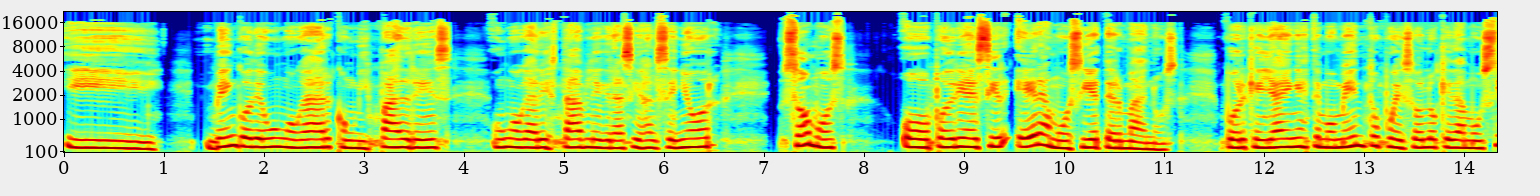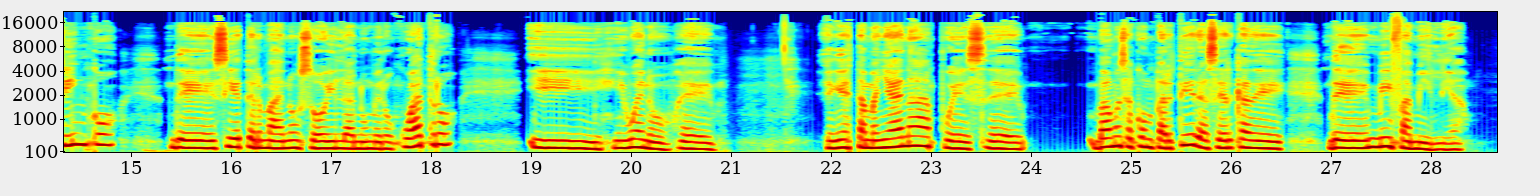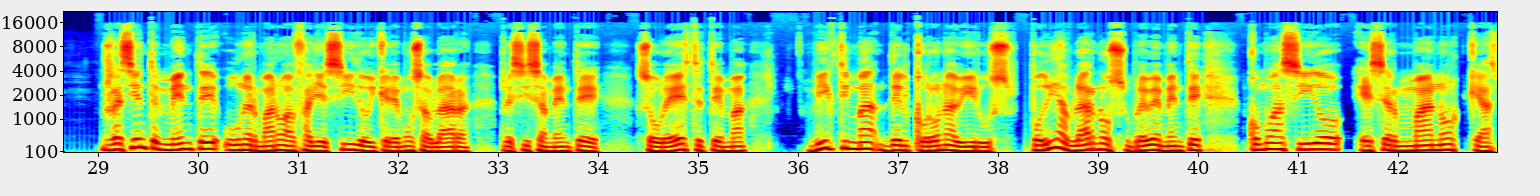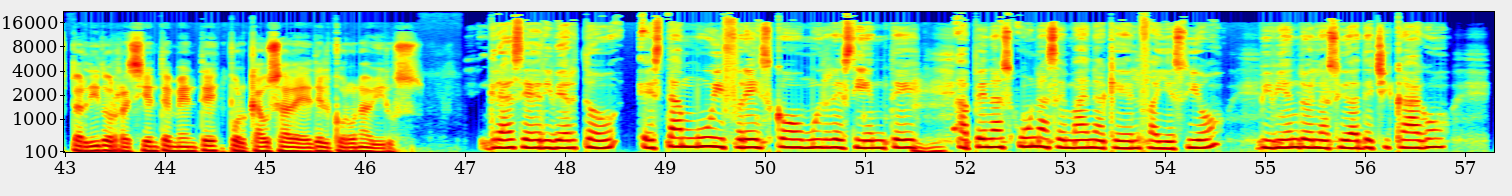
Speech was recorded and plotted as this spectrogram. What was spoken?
y Vengo de un hogar con mis padres, un hogar estable, gracias al Señor. Somos, o podría decir, éramos siete hermanos, porque ya en este momento pues solo quedamos cinco de siete hermanos, soy la número cuatro. Y, bueno, eh, en esta mañana pues eh, vamos a compartir acerca de, de mi familia. Recientemente un hermano ha fallecido y queremos hablar precisamente sobre este tema, víctima del coronavirus. ¿Podría hablarnos brevemente cómo ha sido ese hermano que has perdido recientemente por causa del coronavirus? Gracias, Heriberto. Está muy fresco, muy reciente, apenas una semana que él falleció, viviendo en la ciudad de Chicago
